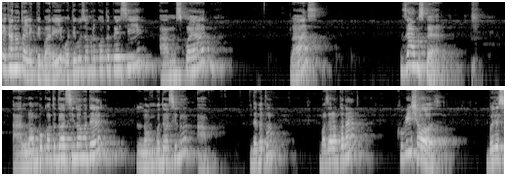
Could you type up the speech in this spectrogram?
এখানেও তাই লিখতে পারি। অতিভুজ আমরা কত পেয়েছি? আম স্কোয়ার প্লাস জাম স্কোয়ার। আর লম্ব কত দেওয়া ছিল আমাদের? লম্ব দেওয়া ছিল আম। দেখো তো, মজার অঙ্ক না? খুবই সহজ, বুঝেছ?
